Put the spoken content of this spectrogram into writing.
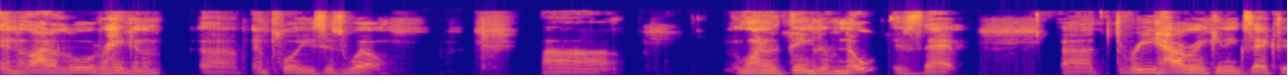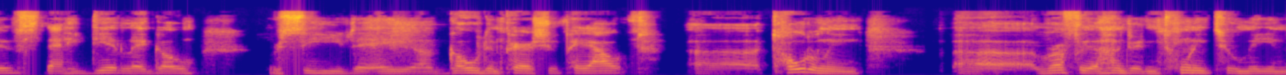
and a lot of lower ranking uh, employees as well. one of the things of note is that three high ranking executives that he did let go received a, a golden parachute payout totaling roughly $122 million.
